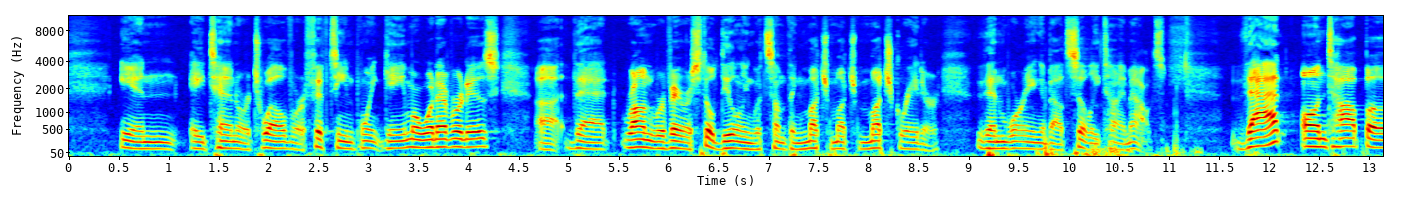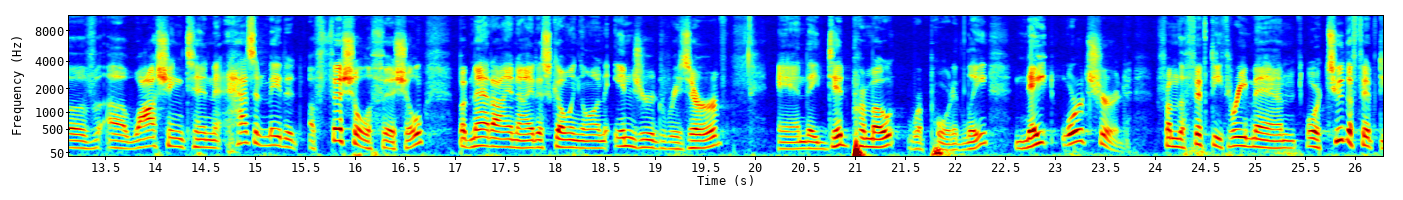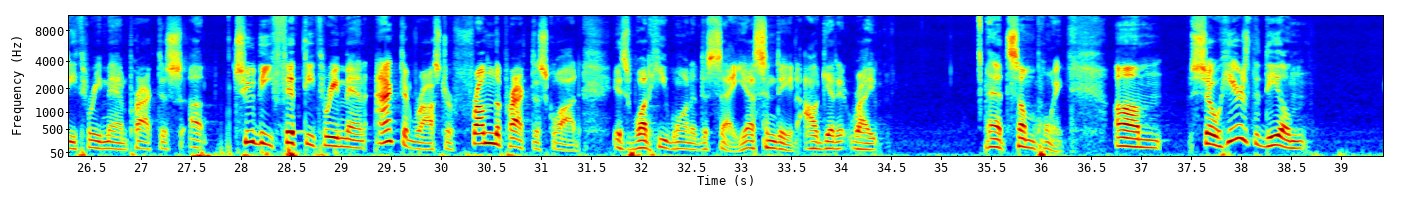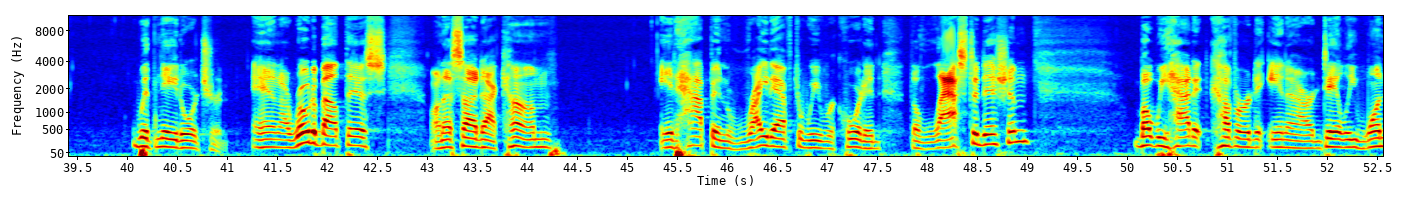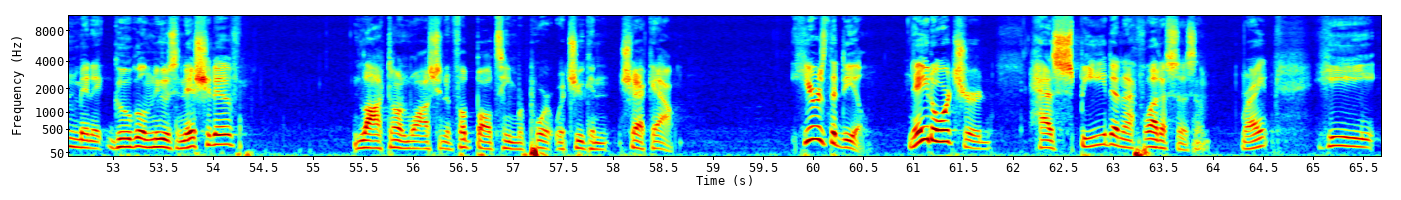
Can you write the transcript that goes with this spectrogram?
in a 10 or 12 or 15 point game or whatever it is, uh, that Ron Rivera is still dealing with something much, much, much greater than worrying about silly timeouts. That, on top of uh, Washington, hasn't made it official official, but Matt Ioannidis going on injured reserve. And they did promote, reportedly, Nate Orchard from the 53 man, or to the 53 man practice, uh, to the 53 man active roster from the practice squad, is what he wanted to say. Yes, indeed. I'll get it right at some point. Um, so here's the deal with Nate Orchard. And I wrote about this on SI.com. It happened right after we recorded the last edition, but we had it covered in our daily one minute Google News Initiative Locked on Washington Football Team report, which you can check out. Here's the deal Nate Orchard has speed and athleticism, right? He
